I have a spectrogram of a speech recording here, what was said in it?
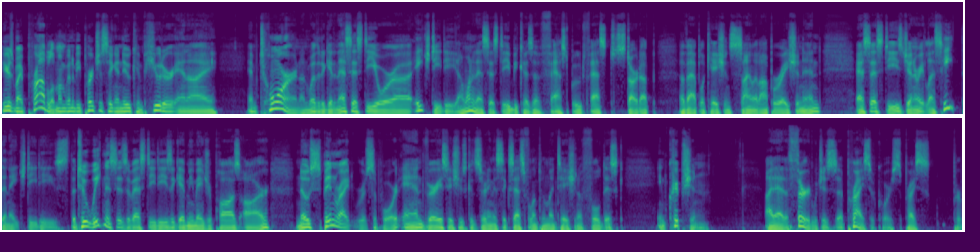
Here's my problem I'm going to be purchasing a new computer and I am torn on whether to get an SSD or a HDD. I want an SSD because of fast boot, fast startup of applications, silent operation, and SSDs generate less heat than HDDs. The two weaknesses of SSDs that gave me major pause are no SpinRite support and various issues concerning the successful implementation of full disk encryption. I'd add a third, which is uh, price, of course, price per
